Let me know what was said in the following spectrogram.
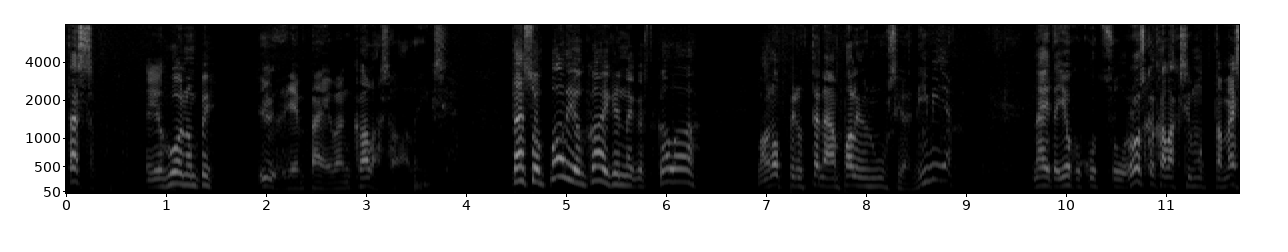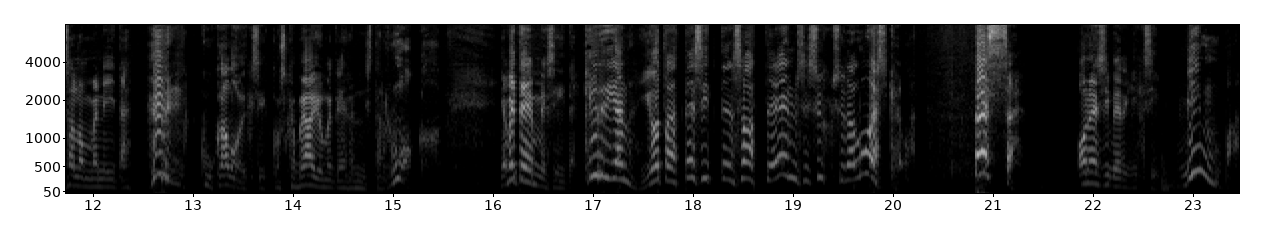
Tässä Ei ole huonompi. yhden päivän kalasaaliiksi. Tässä on paljon kaiken näköistä kalaa. Mä oon oppinut tänään paljon uusia nimiä. Näitä joku kutsuu roskakalaksi, mutta me sanomme niitä herkkukaloiksi, koska me aiomme tehdä niistä ruokaa. Ja me teemme siitä kirjan, jota te sitten saatte ensi syksynä lueskella. Tässä on esimerkiksi vimpa.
